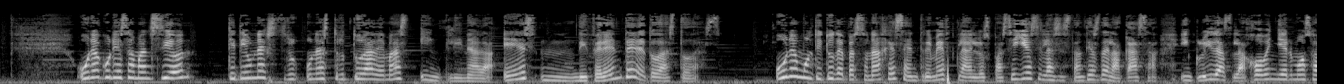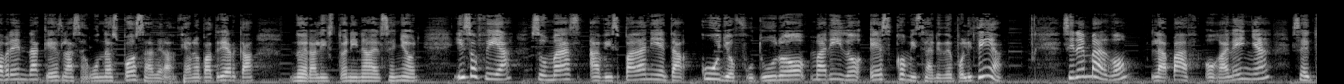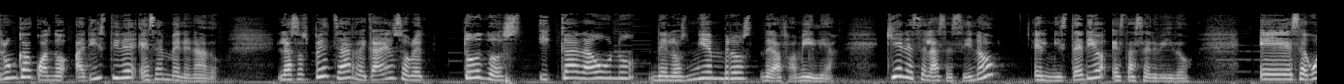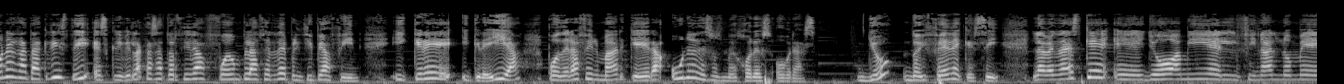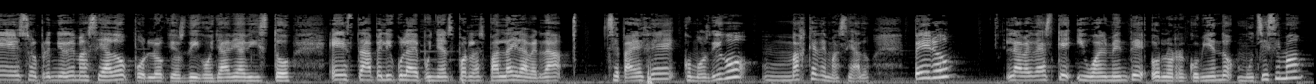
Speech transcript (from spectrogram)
Una curiosa mansión que tiene una, una estructura además inclinada. Es mm, diferente de todas todas. Una multitud de personajes se entremezcla en los pasillos y las estancias de la casa, incluidas la joven y hermosa Brenda, que es la segunda esposa del anciano patriarca, no era listo ni nada el señor, y Sofía, su más avispada nieta, cuyo futuro marido es comisario de policía. Sin embargo, la paz hogareña se trunca cuando Aristide es envenenado. Las sospechas recaen sobre todos y cada uno de los miembros de la familia. ¿Quién es el asesino? El misterio está servido. Eh, según Agatha Christie, escribir La Casa Torcida fue un placer de principio a fin y, y creía poder afirmar que era una de sus mejores obras. Yo doy fe de que sí. La verdad es que eh, yo a mí el final no me sorprendió demasiado por lo que os digo. Ya había visto esta película de puñales por la espalda y la verdad se parece, como os digo, más que demasiado. Pero la verdad es que igualmente os lo recomiendo muchísimo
